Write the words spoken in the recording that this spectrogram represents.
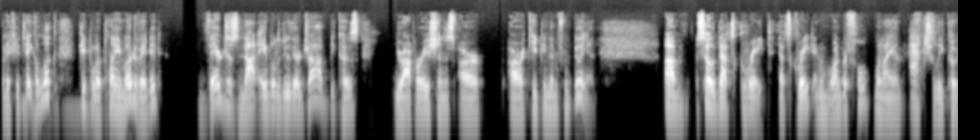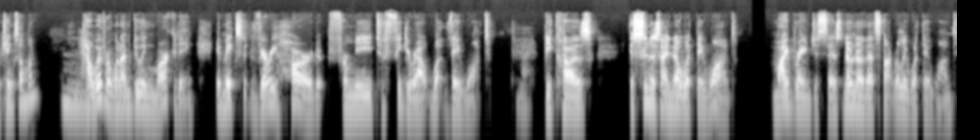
But if you take a look, mm-hmm. people are plenty motivated. They're just not able to do their job because your operations are are keeping them from doing it." Um, so that's great. That's great and wonderful when I am actually coaching someone. Mm. However, when I'm doing marketing, it makes it very hard for me to figure out what they want. Right. Because as soon as I know what they want, my brain just says, no, no, that's not really what they want,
